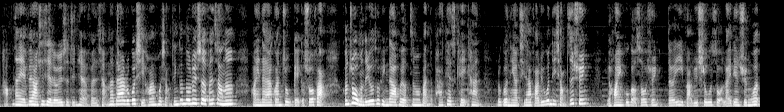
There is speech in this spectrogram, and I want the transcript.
好，那也非常谢谢刘律师今天的分享。那大家如果喜欢或想听更多律师的分享呢，欢迎大家关注“给个说法”，关注我们的 YouTube 频道，会有字幕版的 Podcast 可以看。如果你有其他法律问题想咨询，也欢迎 Google 搜寻“德意法律事务所”来电询问。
